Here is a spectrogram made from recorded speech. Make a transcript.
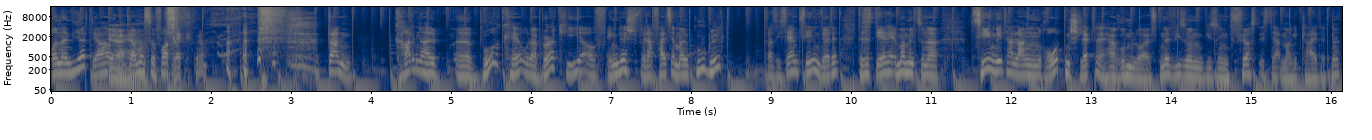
onaniert, ja, ja und der ja. muss sofort weg. Ne? Dann Kardinal äh, Burke oder Burke auf Englisch, falls ihr mal googelt, was ich sehr empfehlen werde, das ist der, der immer mit so einer 10 Meter langen roten Schleppe herumläuft, ne? wie, so ein, wie so ein Fürst ist der immer gekleidet. Ne?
